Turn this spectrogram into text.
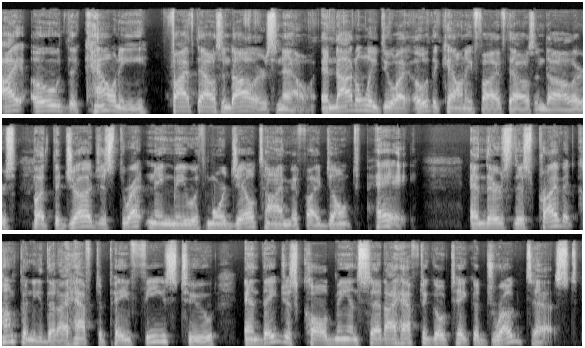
I owe the county $5,000 now. And not only do I owe the county $5,000, but the judge is threatening me with more jail time if I don't pay. And there's this private company that I have to pay fees to. And they just called me and said, I have to go take a drug test.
